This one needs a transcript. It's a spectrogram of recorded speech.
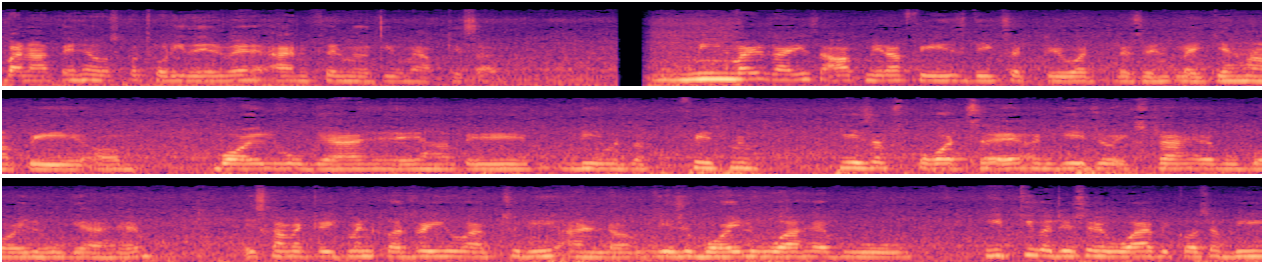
बनाते हैं उसको थोड़ी देर में एंड फिर मिलती हूँ मैं आपके साथ. मीन वाइज गाइस आप मेरा फेस देख सकते हो एट प्रेजेंट लाइक यहाँ पे बॉयल हो गया है, यहाँ पे भी मतलब फेस में ये सब स्पॉट्स है एंड ये जो एक्स्ट्रा है वो बॉयल हो गया है। इसका मैं ट्रीटमेंट कर रही हूँ एक्चुअली एंड ये जो बॉयल हुआ है वो हीट की वजह से हुआ है बिकॉज़ अभी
